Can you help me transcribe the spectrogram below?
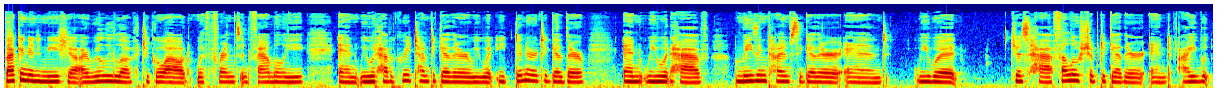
back in Indonesia, I really loved to go out with friends and family and we would have a great time together. We would eat dinner together and we would have amazing times together and we would just have fellowship together and I would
